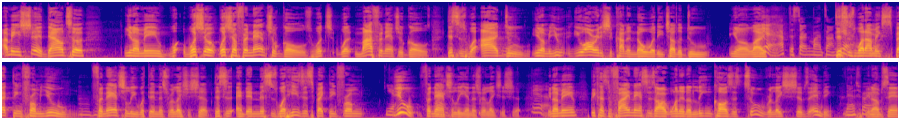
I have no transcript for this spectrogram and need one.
I mean, shit, down to you know what I mean, what, what's your what's your financial goals? What's what my financial goals? This is what I do. You know what I mean? You you already should kind of know what each other do, you know, like yeah, after a certain amount of time. this Yeah, is what I'm yeah. Mm-hmm. expecting from you financially within this relationship. This is and then this is what he's expecting from Yeah. you financially in this relationship. Yeah. You know what I mean? Because the finances are one of the leading causes to relationships ending. That's right. You know what I'm saying?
